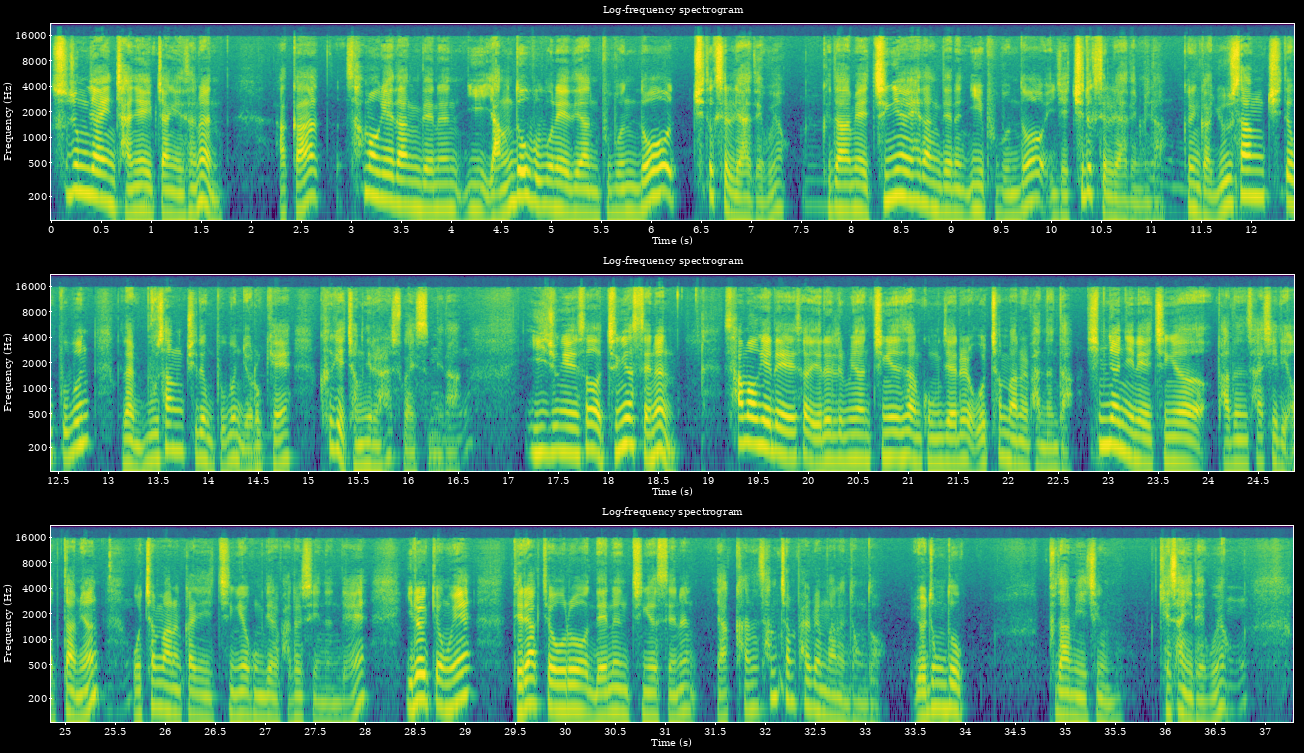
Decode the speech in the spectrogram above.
수중자인 자녀 입장에서는 아까 3억에 해당되는 이 양도 부분에 대한 부분도 취득세를 내야 되고요. 그 다음에 증여에 해당되는 이 부분도 이제 취득세를 내야 됩니다. 그러니까 유상 취득 부분, 그 다음에 무상 취득 부분 이렇게 크게 정리를 할 수가 있습니다. 이 중에서 증여세는 3억에 대해서 예를 들면 증여재산 공제를 5천만 원을 받는다. 10년 이내에 증여 받은 사실이 없다면 5천만 원까지 증여 공제를 받을 수 있는데 이럴 경우에 대략적으로 내는 증여세는 약 한 3,800만 원 정도. 요 정도 부담이 지금 계산이 되고요.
